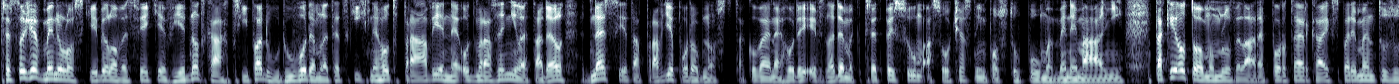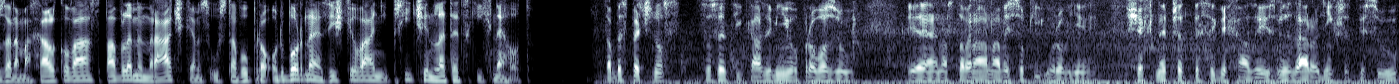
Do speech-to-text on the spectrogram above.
Přestože v minulosti bylo ve světě v jednotkách případů důvodem leteckých nehod právě neodmrazení letadel, dnes je ta pravděpodobnost takové nehody i vzhledem k předpisům a současným postupům minimální normální. Taky o tom mluvila reportérka experimentu Zuzana Machálková s Pavlem Mráčkem z Ústavu pro odborné zjišťování příčin leteckých nehod. Ta bezpečnost, co se týká zimního provozu, je nastavená na vysoké úrovni. Všechny předpisy vycházejí z mezinárodních předpisů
